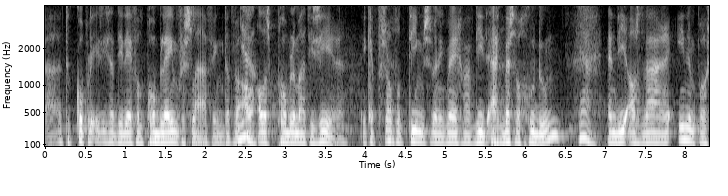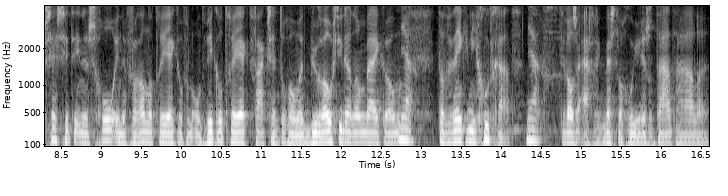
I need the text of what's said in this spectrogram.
eh, te koppelen is, is dat idee van probleemverslaving. Dat we al, alles problematiseren. Ik heb zoveel teams ben ik meegemaakt die het eigenlijk best wel goed doen. Ja, En die als het ware in een proces zitten, in een school, in een verandertraject of een ontwikkeltraject. Vaak zijn het toch wel met bureaus die daar dan bij komen. Dat het in één keer niet goed gaat. Terwijl ze eigenlijk best wel goede resultaten halen,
